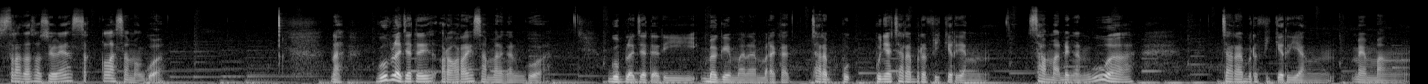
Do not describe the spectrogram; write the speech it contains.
strata sosialnya sekelas sama gue nah gue belajar dari orang-orang yang sama dengan gue gue belajar dari bagaimana mereka cara pu punya cara berpikir yang sama dengan gue cara berpikir yang memang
